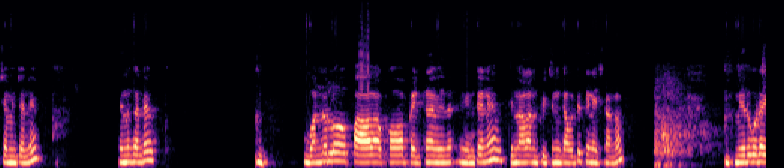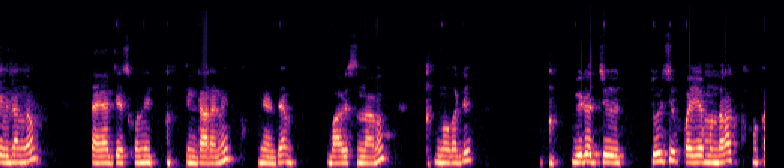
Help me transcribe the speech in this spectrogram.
క్షమించండి. ఎందుకంటే బన్నులో పాలకోవ పెట్టిన విధ వెంటనే తినాలనిపించింది కాబట్టి తినేసినాను. మీరు కూడా ఈ విధంగా తయారు చేసుకొని తింటారని నేనైతే భావిస్తున్నాను. ఇంకొకటి వీడియో చూ చూసి పోయే ముందర ఒక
